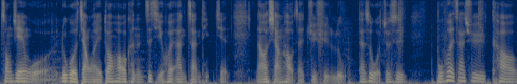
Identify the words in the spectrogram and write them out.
中间我如果讲完一段话，我可能自己会按暂停键，然后想好再继续录，但是我就是不会再去靠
